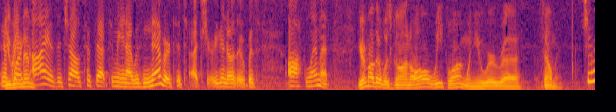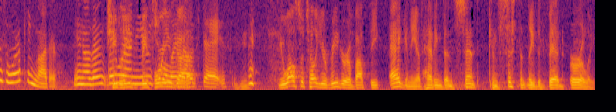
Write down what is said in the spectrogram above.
And of course, remember- I, as a child, took that to mean I was never to touch her. You know, it was off limits. Your mother was gone all week long when you were uh, filming. She was a working mother. You know, they, they were unusual in those up? days. You also tell your reader about the agony of having been sent consistently to bed early.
